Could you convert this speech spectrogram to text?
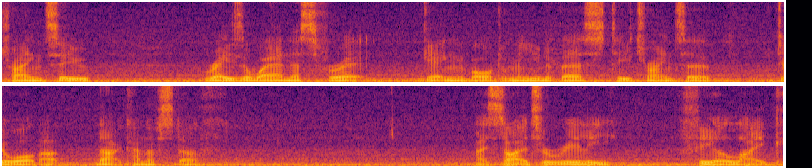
trying to raise awareness for it, getting involved with my university, trying to do all that that kind of stuff. I started to really feel like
